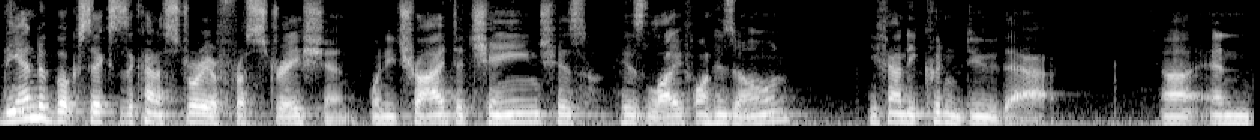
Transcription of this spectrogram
the end of book six is a kind of story of frustration. When he tried to change his, his life on his own he found he couldn't do that uh, and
